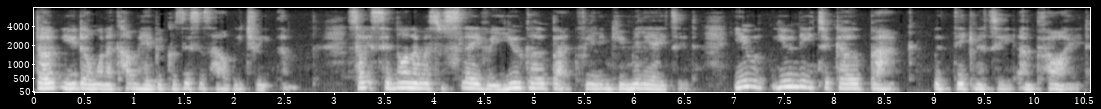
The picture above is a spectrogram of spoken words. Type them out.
Don't you don't want to come here because this is how we treat them. So it's synonymous with slavery. You go back feeling humiliated. You you need to go back with dignity and pride.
